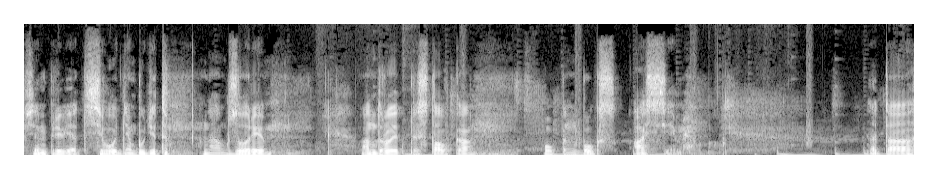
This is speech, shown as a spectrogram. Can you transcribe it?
Всем привет! Сегодня будет на обзоре Android приставка OpenBox A7. Это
